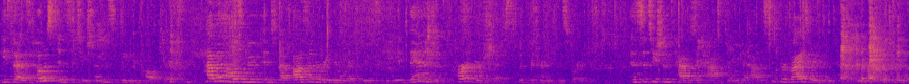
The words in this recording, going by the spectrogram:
he says, host institutions, meaning colleges, haven't always moved into that positive arena where we see the advantage of partnerships with fraternities and sororities. Institutions have the tended to have a supervisory mentality about fraternal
